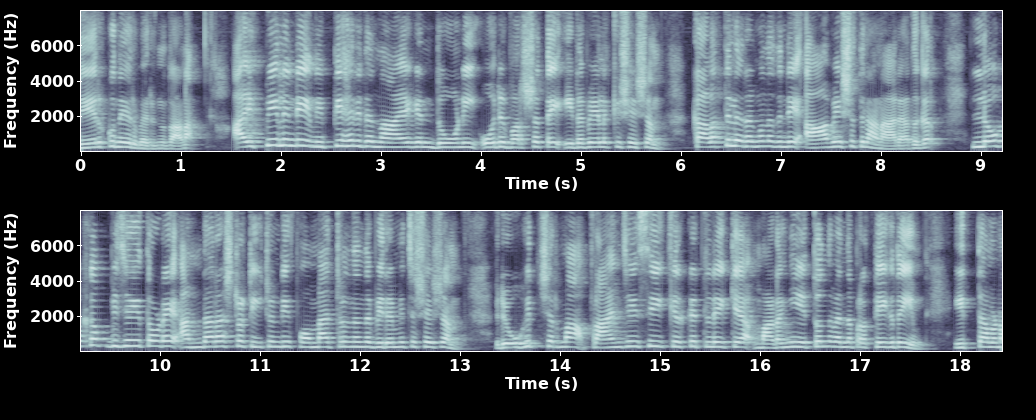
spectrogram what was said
നേർക്കുനേർ വരുന്നതാണ്. ഐ പി എല്ലിന്റെ നിത്യഹരിത നായകൻ ധോണി ഒരു വർഷത്തെ ഇടവേളയ്ക്ക് ശേഷം കളത്തിലിറങ്ങുന്നതിന്റെ ആവേശത്തിലാണ് ആരാധകർ. ലോകകപ്പ് വിജയത്തോടെ അന്താരാഷ്ട്ര ടി ട്വന്റി ഫോമാറ്റിൽ നിന്ന് വിരമിച്ച ശേഷം രോഹിത് ശർമ്മ ഫ്രാഞ്ചൈസി ക്രിക്കറ്റിലേക്ക് മടങ്ങിയെത്തുന്നുവെന്ന പ്രത്യേകതയും ഇത്തവണ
